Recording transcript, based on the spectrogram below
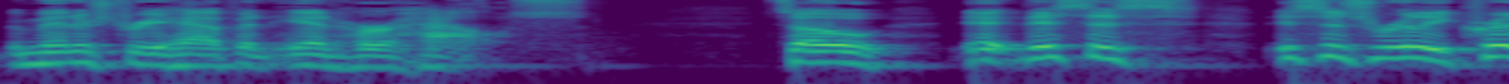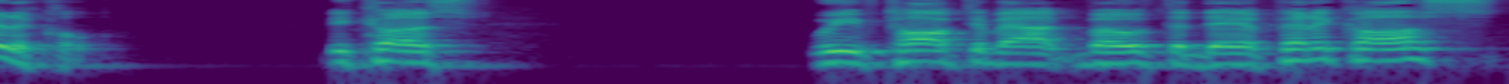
The ministry happened in her house. So it, this is, this is really critical because we've talked about both the day of Pentecost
